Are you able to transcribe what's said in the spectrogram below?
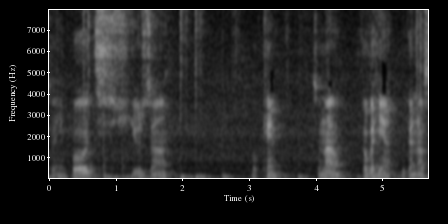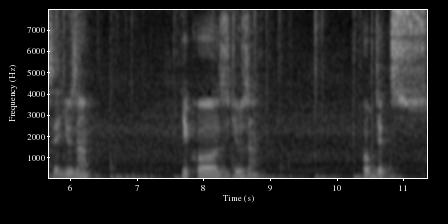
so import user. Okay so now over here we can now say user equals user objects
